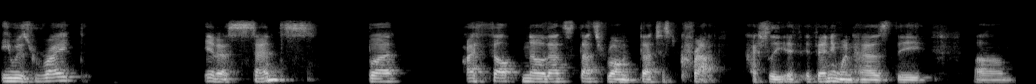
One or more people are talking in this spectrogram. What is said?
he was right in a sense, but I felt no, that's that's wrong. That's just crap. Actually, if, if anyone has the um,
